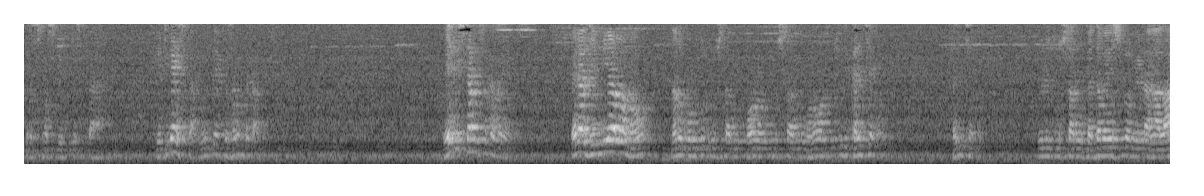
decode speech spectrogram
క్రిస్మస్ గిఫ్ట్ ఇస్తా. గట్టిగా ఇస్తాను ఇంకే పిసరంత కాదు. వెరీ సెల్ఫ్ రిలయన్స్ వెరాజ్ ఇండియాలోనూ నన్ను కొడుకు చూస్తారు కోడలు చూస్తారు మనవాళ్ళు ఇది కల్చర్ కల్చర్ వీళ్ళు చూస్తారు పెద్ద వయసులో వీళ్ళు అలా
